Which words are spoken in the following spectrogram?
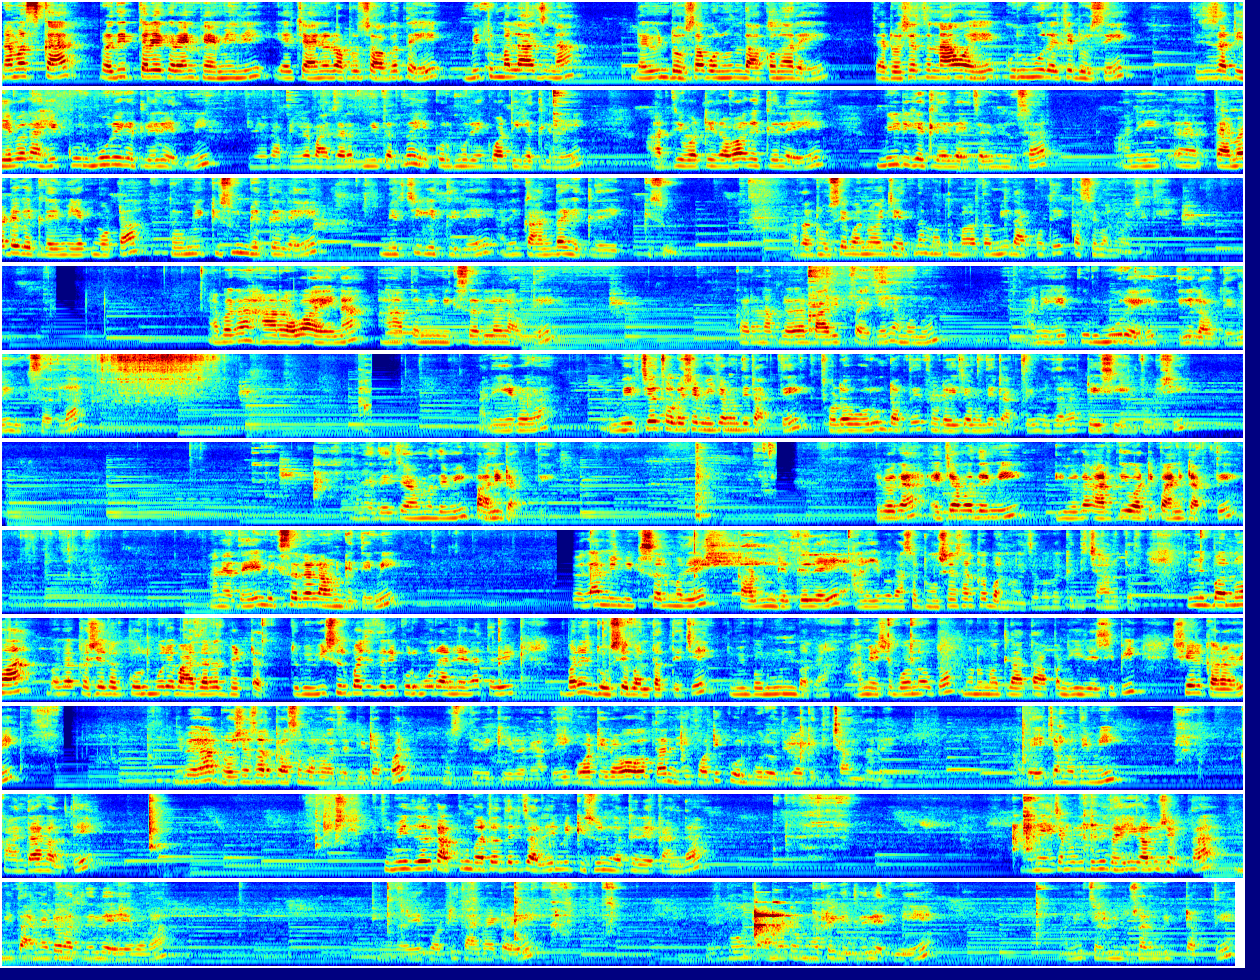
नमस्कार Pradeep Talekar and family या चॅनलवर आपलं स्वागत आहे. मी तुम्हाला आज ना नवीन डोसा बनवून दाखवणार आहे. त्या डोशाचं नाव आहे कुरमुऱ्याचे डोसे. त्याच्यासाठी हे बघा हे कुरमुरे घेतलेले आहेत मी. हे बघा आपल्याला बाजारात मिळतात ना हे कुरमुरे एक वाटी घेतलेले आहे. अर्धी वाटी रवा घेतलेला आहे. मीठ घेतलेलं आहे चवीनुसार. आणि टॅमॅटो घेतले आहे मी एक मोठा. तो मी किसून घेतलेला आहे. मिरची घेतलेली आहे आणि कांदा घेतलेला आहे किसून. आता डोसे बनवायचे आहेत ना मग तुम्हाला आता मी दाखवते कसे बनवायचे ते. बघा हा रवा आहे ना हा आता मी मिक्सरला लावते. कारण आपल्याला बारीक पाहिजे ना म्हणून. आणि हे कुरमुरे आहेत हे लावते मी मिक्सरला आणि हे बघा मिरच्या थोड्याशा मी याच्यामध्ये टाकते. थोडं वरून टाकते थोडं याच्यामध्ये टाकते. मग जरा टेस्ट येईल थोडीशी. आणि त्याच्यामध्ये मी पाणी टाकते. हे बघा याच्यामध्ये मी ही बघा अर्धी वाटी पाणी टाकते. आणि आता हे मिक्सरला लावून घेते मी. बघा मी मिक्सरमध्ये काढून घेतलेले आहे. आणि हे बघा असं डोश्यासारखं बनवायचं. बघा किती छान होतं. तुम्ही बनवा. बघा कसे येतात कुरमुरे बाजारात भेटतात. तुम्ही वीस रुपयाचे जरी कुरमुरे आणले ना तरी बरेच डोसे बनतात त्याचे. तुम्ही बनवून बघा. आम्ही असे बनवतो. म्हणून म्हटलं आता आपण ही रेसिपी शेअर करावी. हे बघा डोश्यासारखं असं बनवायचं पीठ आपण. मस्तपैकी बघा. आता एक वाटी रवा होता आणि एक वाटी कुरमुरे होते. बघा किती छान झालं आहे आता याच्यामध्ये मी कांदा घालते. तुम्ही जर कापून घातला तरी चालेल. मी किसून घातलेला आहे कांदा. आणि याच्यामध्ये तुम्ही दही घालू शकता. मी टॅमॅटो घातलेले आहे बघा. बघा एक वाटी टॅमॅटो आहे. दोन टॅमॅटो मोठे घेतलेले आहेत मी. आणि चवीनुसार मीठ टाकते.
